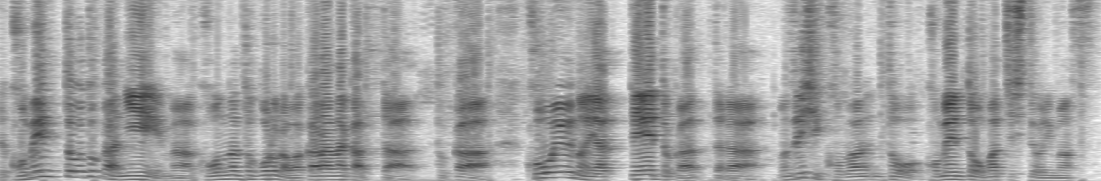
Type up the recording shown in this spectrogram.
でコメントとかに、まあ、こんなところがわからなかったとか、こういうのやってとかあったら、まあ、ぜひコメント、コメントお待ちしております。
